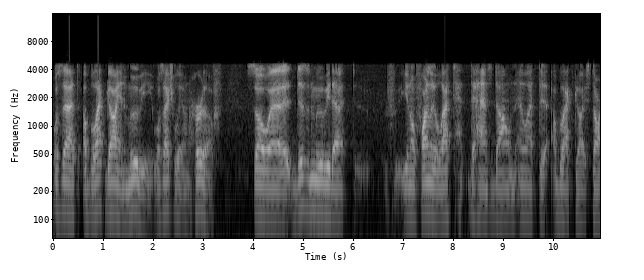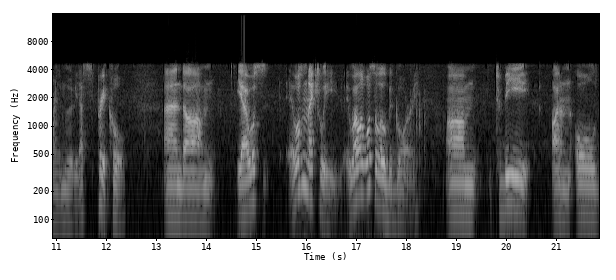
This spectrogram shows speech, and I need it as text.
was that a black guy in a movie was actually unheard of so uh, this is a movie that you know, finally let the hands down and let the, a black guy star in the movie. That's pretty cool. And um, yeah, it was. It wasn't actually. Well, it was a little bit gory. Um, to be an old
